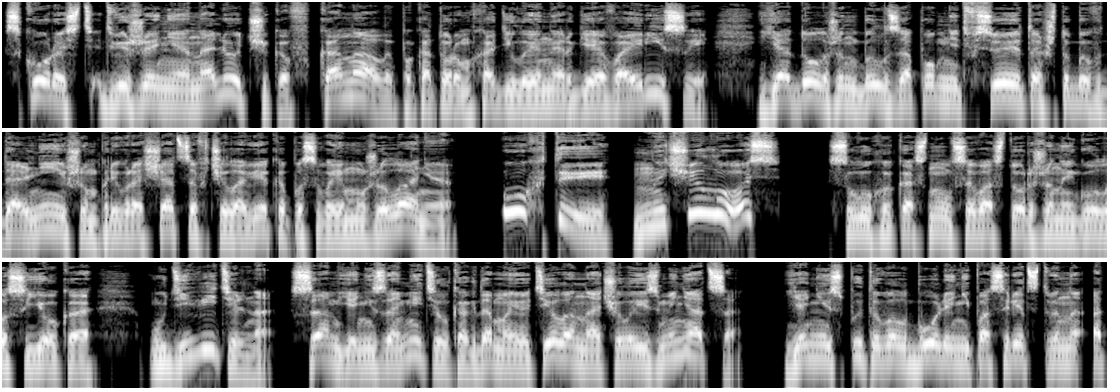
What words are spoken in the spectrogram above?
Скорость движения налетчиков, каналы, по которым ходила энергия Вайрисы, я должен был запомнить все это, чтобы в дальнейшем превращаться в человека по своему желанию. «Ух ты, началось!» Слуха коснулся восторженный голос Йока. «Удивительно, сам я не заметил, когда мое тело начало изменяться. Я не испытывал боли непосредственно от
